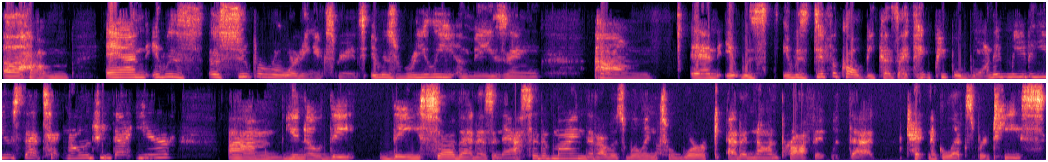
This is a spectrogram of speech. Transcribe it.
Um, and it was a super rewarding experience. It was really amazing um, and it was it was difficult because I think people wanted me to use that technology that year. Um, you know, they they saw that as an asset of mine that I was willing to work at a nonprofit with that technical expertise,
